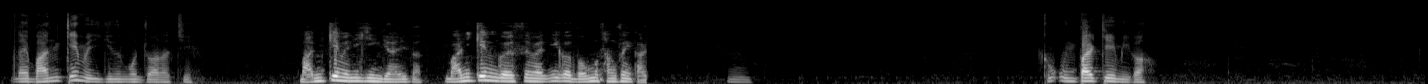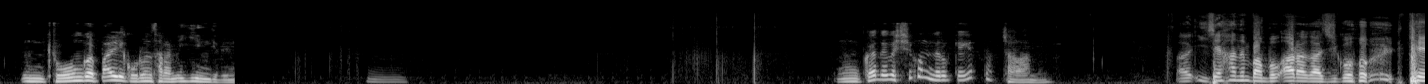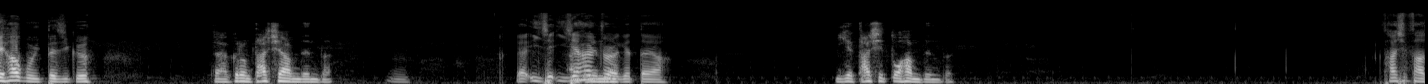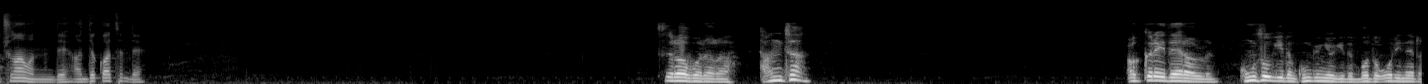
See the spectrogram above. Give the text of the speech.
나만 깨면 이기는 건 줄 알았지. 많이 깨면 이긴 게 아니다. 많이 깨는 거였으면 이거 너무 상성이 갈. 음. 그럼 운빨 게임이가. 음, 좋은 걸 빨리 고르는 사람 이기는 게 되네. 음. 음, 그래도 이거 시간 내로 깨겠다. 잘하면. 아, 이제 하는 방법 알아가지고, 개 하고 있다, 지금. 자, 그럼 다시 하면 된다. 야, 이제, 이제 아, 할 줄? 알겠다, 야. 이게 다시 또 하면 된다. 44초 남았는데, 안 될 것 같은데. 쓸어버려라. 당장! 업그레이드 해라, 얼른. 공속이든 공격력이든 모두 올인해라.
